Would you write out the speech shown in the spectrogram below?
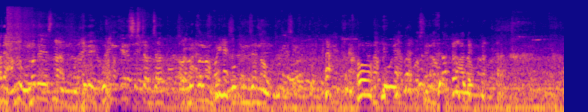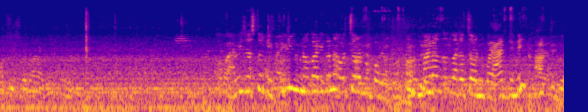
अनि हाम्रो हुन त यसमा के अरे बुकिङ के सिस्टम छ अब लोकलमा बुकिङ चाहिँ नहुने बस्ने नहुने अब हामी जस्तो नि बुकिङ नगरिकन अब चढ्नु पऱ्यो माराथनबाट चढ्नु पऱ्यो हात दिने हात दिनु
